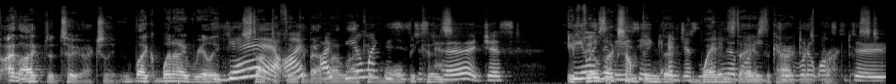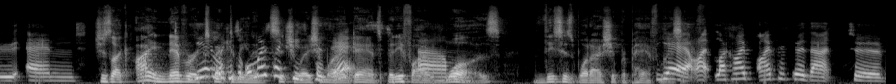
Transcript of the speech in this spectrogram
I liked it too, actually. Like when I really yeah start to think i, about I it, I feel like, like this more is just because her just it feels like something that and just Wednesday as the character what it wants to do and She's like, I never Yeah, like, expect it's to be in a almost like situation where I dance, but if I Um, was, this is what I should prepare for yeah. I, like I, I prefer that to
